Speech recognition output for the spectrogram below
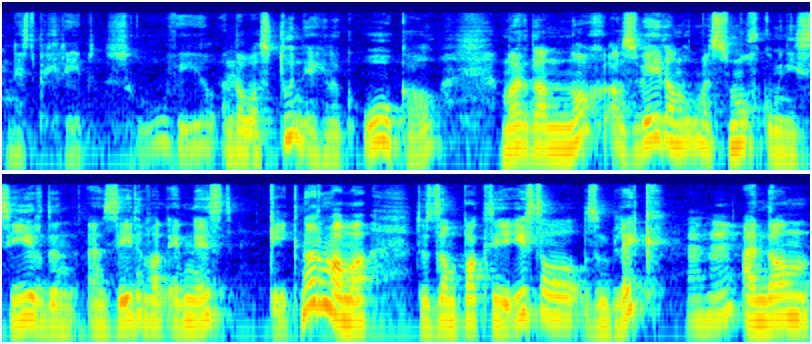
Ernest begrijpt zoveel. En dat was toen eigenlijk ook al. Maar dan nog, als wij dan ook met Smog communiceerden en zeiden van Ernest, kijk naar mama. Dus dan pakte je eerst al zijn blik Mhm. en dan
